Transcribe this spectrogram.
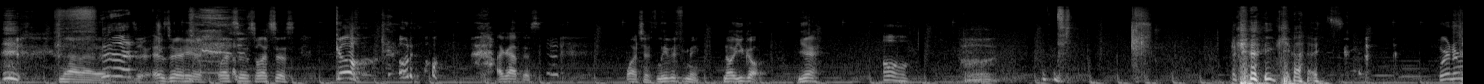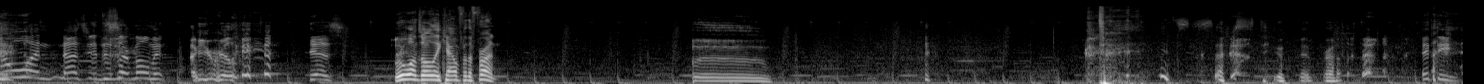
No, no, no. It's, it's right here. Watch this. Watch this. Go. Oh no. I got this. Watch this. Leave it for me. No, you go. Yeah. Oh. Okay, guys. We're in a rule one. Now this is our moment. Are you really? Yes. Rule ones only count for the front. Boo. It's so stupid, bro. 50.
